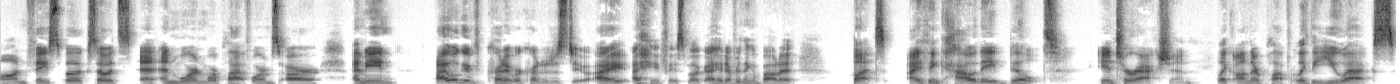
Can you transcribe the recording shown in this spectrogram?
on Facebook. So it's, and, and more and more platforms are, I mean, I will give credit where credit is due. I, I hate Facebook. I hate everything about it. But I think how they built interaction, like on their platform, like the UX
